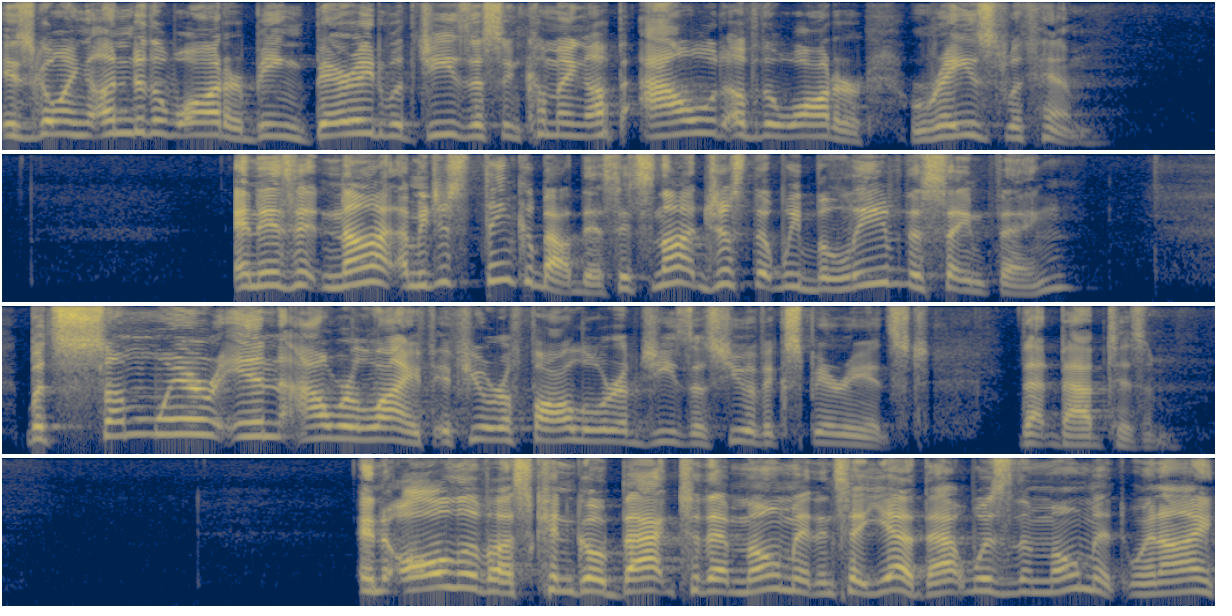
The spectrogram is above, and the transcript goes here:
is going under the water, being buried with Jesus, and coming up out of the water, raised with Him. And is it not, I mean, just think about this. It's not just that we believe the same thing, but somewhere in our life, if you're a follower of Jesus, you have experienced that baptism. And all of us can go back to that moment and say, yeah, that was the moment when I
